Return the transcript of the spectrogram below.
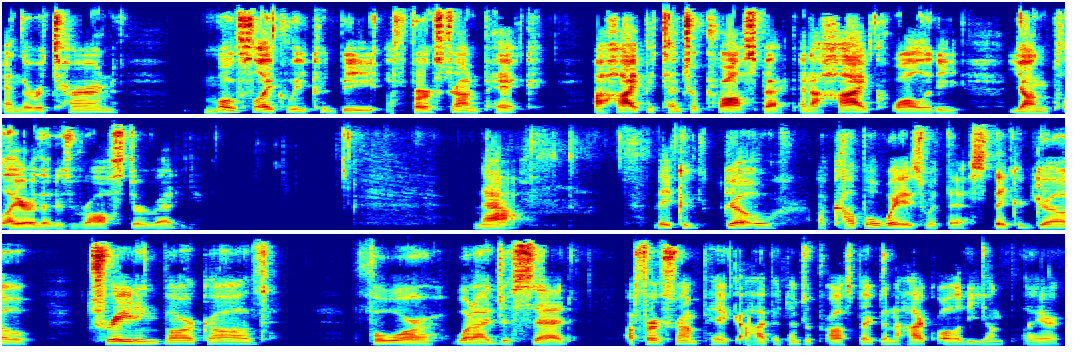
and the return most likely could be a first round pick a high potential prospect, and a high quality young player that is roster ready. Now, they could go a couple ways with this. They could go trading Barkov for what I just said a first round pick, a high potential prospect, and a high quality young player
